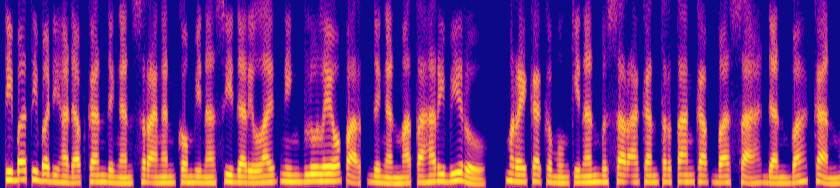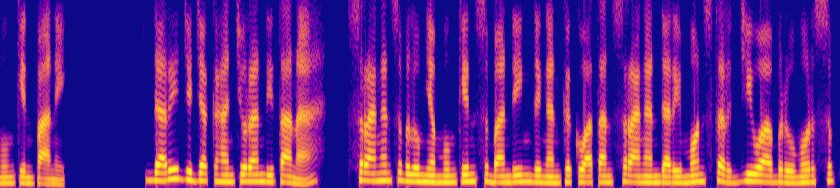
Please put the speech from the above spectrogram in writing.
Tiba-tiba dihadapkan dengan serangan kombinasi dari Lightning Blue Leopard dengan Matahari Biru, mereka kemungkinan besar akan tertangkap basah dan bahkan mungkin panik. Dari jejak kehancuran di tanah, serangan sebelumnya mungkin sebanding dengan kekuatan serangan dari monster jiwa berumur 10.000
